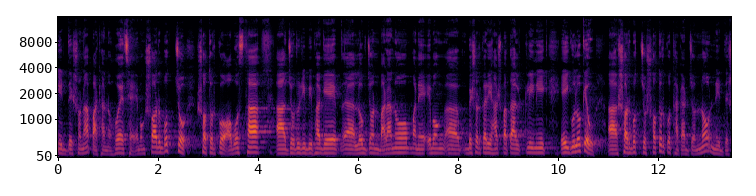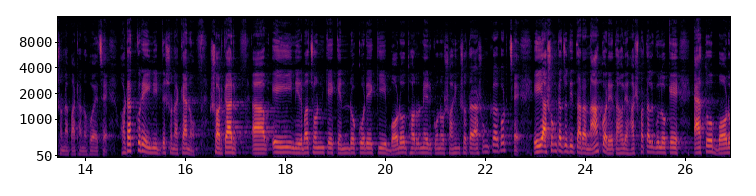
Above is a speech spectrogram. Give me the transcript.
নির্দেশনা পাঠানো হয়েছে এবং সর্বোচ্চ সতর্ক অবস্থা জরুরি বিভাগে লোকজন বাড়ানো মানে এবং বেসরকারি হাসপাতাল, ক্লিনিক এইগুলোকেও সর্বোচ্চ সতর্ক থাকার জন্য নির্দেশনা পাঠানো হয়েছে। হঠাৎ করে এই নির্দেশনা কেন? সরকার এই এই নির্বাচনকে কেন্দ্র করে কি বড় ধরনের কোনো সহিংসতার আশঙ্কা করছে? এই আশঙ্কা যদি তারা না করে, তাহলে হাসপাতালগুলোকে এত বড়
